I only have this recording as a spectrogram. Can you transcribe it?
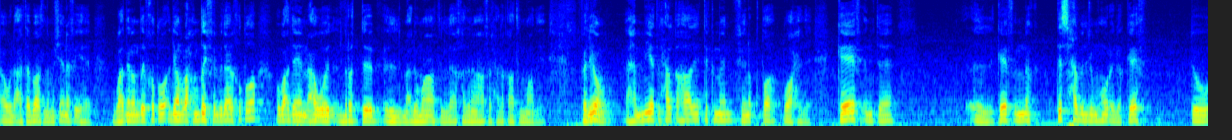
أو العتبات اللي مشينا فيها وبعدين نضيف خطوة. اليوم راح نضيف في البداية الخطوة وبعدين نعود نرتب المعلومات اللي أخذناها في الحلقات الماضية. فاليوم أهمية الحلقة هذه تكمن في نقطة واحدة. كيف أنت كيف إنك تسحب الجمهور إليك؟ كيف to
